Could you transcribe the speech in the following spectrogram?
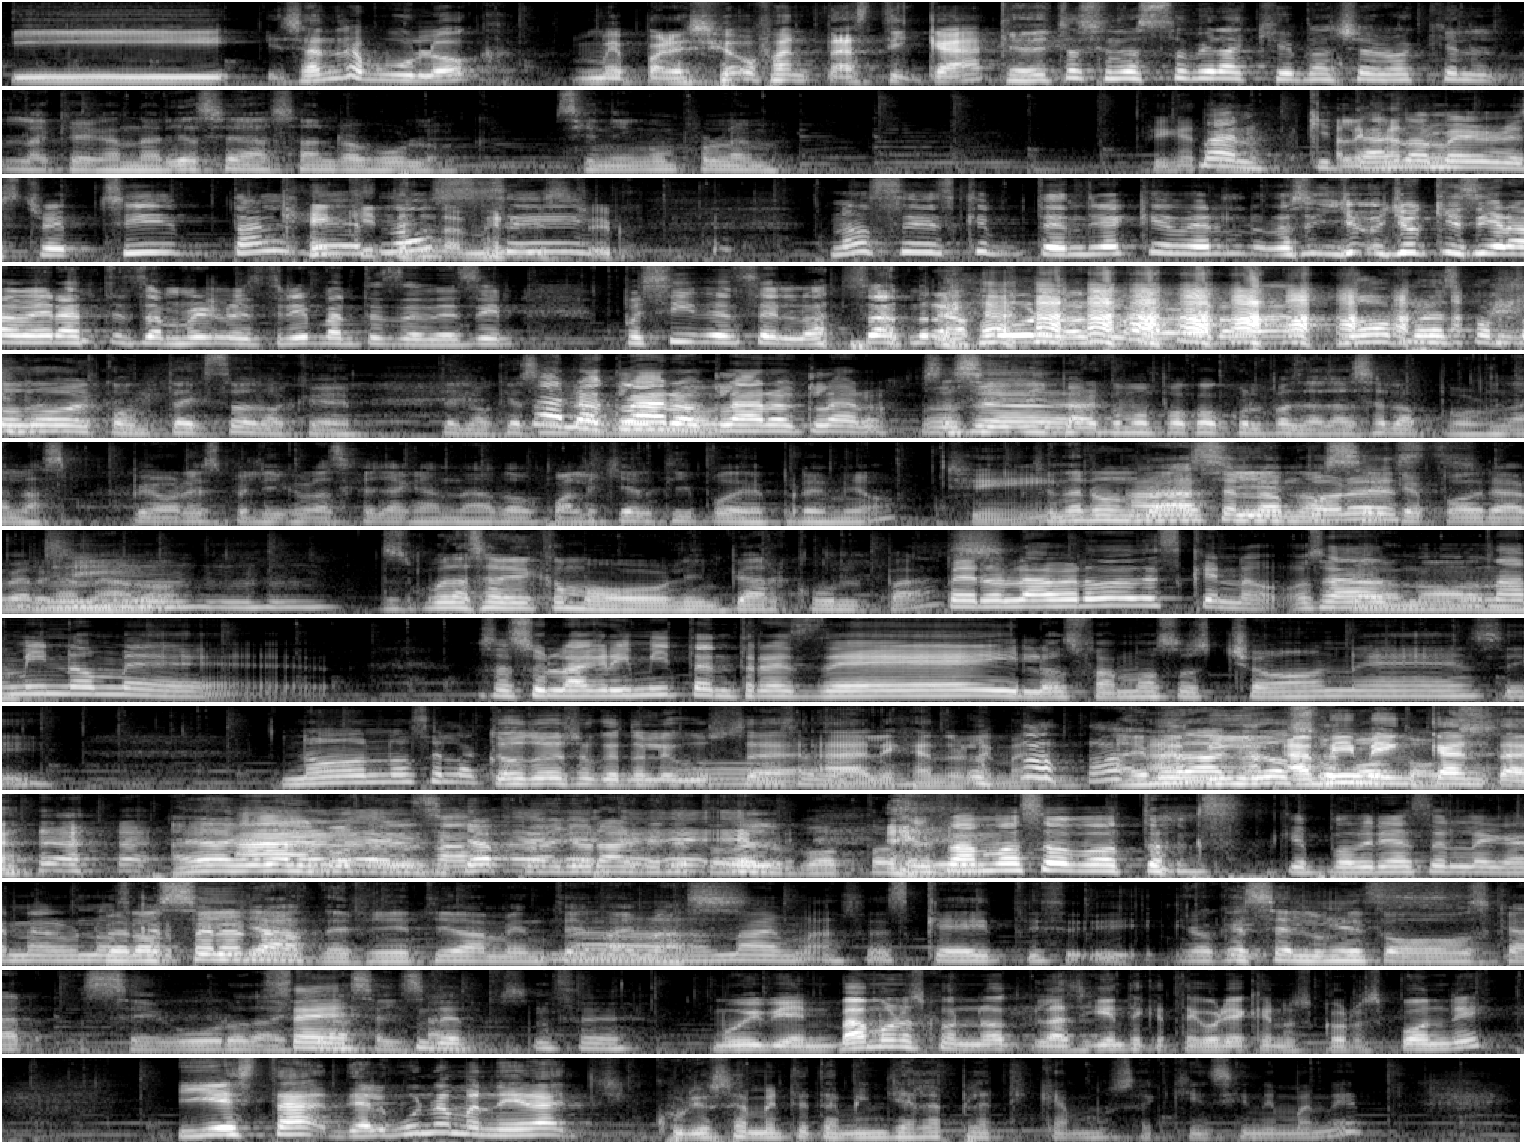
Y Sandra Bullock me pareció fantástica. Que de hecho, si no estuviera aquí Blanchett, creo que la que ganaría sería Sandra Bullock. Sin ningún problema. Fíjate, Bueno, quitando Alejandro, a Meryl Streep. Sí, tal ¿qué vez. quitando no a Meryl sé. Streep? No sé, es que tendría que ver. o sea, yo, yo quisiera ver antes a Meryl Streep antes de decir, pues sí, dénselo a Sandra Bullock, la verdad. No, pero es por todo el contexto de lo que, de lo que es No, Sandra no, claro, Bullock. claro, claro. O sea, sí, limpiar como un poco culpas de dárselo por una de las peores películas que haya ganado cualquier tipo de premio. Sí. Tener un Ah, Razzie dáselo no por sé qué podría haber Sí, ganado. Entonces puede ser como limpiar culpas. Pero la verdad es que no. O sea, no- a mí no me. O sea, su lagrimita en 3D y los famosos chones y. No, no se la Todo eso que no le gusta a Alejandro Alemán. A mí me a mí, a mí me encanta. A mí me Ah, el Botox, fam- puede llorar, viene todo el, el- Botox. el famoso Botox que podría hacerle ganar un Pero Oscar. sí, Pero, ya, no. definitivamente no, hay más. No hay más. Es Kate. y- y- Creo que es el único Oscar seguro de aquí Sí, a seis de- años. sí. Muy bien, vámonos con la siguiente categoría que nos corresponde. Y esta, de alguna manera, curiosamente también ya la platicamos aquí en Cinemanet,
